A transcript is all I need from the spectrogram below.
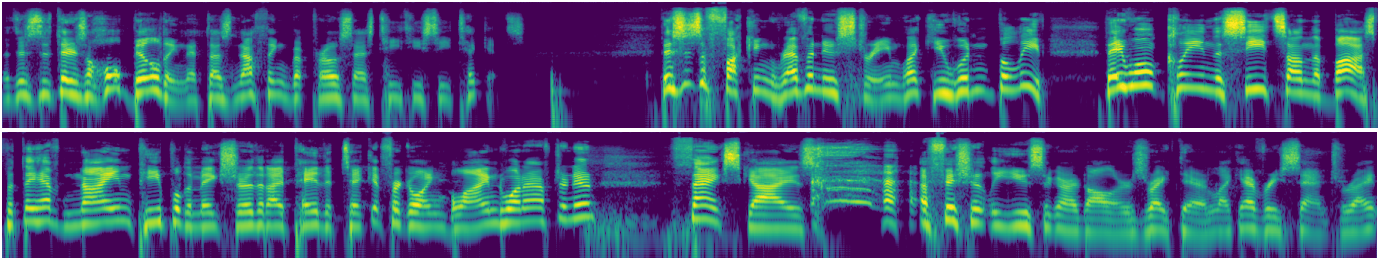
This is there's a whole building that does nothing but process TTC tickets. This is a fucking revenue stream like you wouldn't believe. They won't clean the seats on the bus, but they have nine people to make sure that I pay the ticket for going blind one afternoon. Thanks, guys. Efficiently using our dollars right there, like every cent, right?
